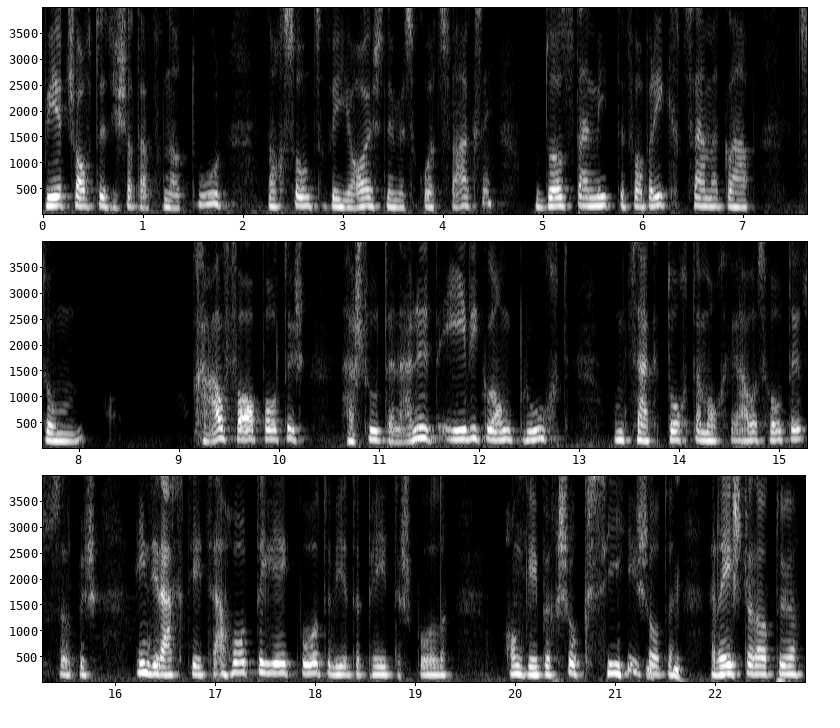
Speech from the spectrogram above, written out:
gewirtschaftet ist halt einfach Natur. Nach so und so vielen Jahren ist es nicht mehr so gut zu gewesen. Und du hast dann mit der Fabrik zusammen, glaub, zum Kauf angeboten ist, hast du dann auch nicht ewig lang gebraucht, um zu sagen, doch, dann mache ich auch ein Hotel. Also du bist indirekt jetzt auch Hotelier geworden, wie der Peter Spuler angeblich schon war, oder Restaurateur.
